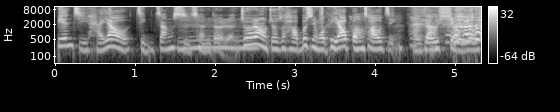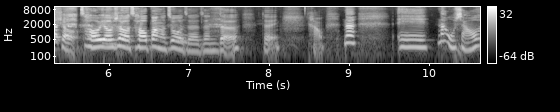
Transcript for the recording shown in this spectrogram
编辑还要紧张时辰的人，就会让我觉得说好不行，我皮要绷超紧，好优秀优秀，超优秀超棒的作者，真的对，好那。诶，那我想要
